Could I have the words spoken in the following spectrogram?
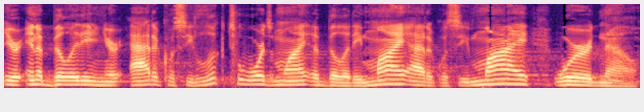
your inability and your adequacy. Look towards my ability, my adequacy, my word now.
